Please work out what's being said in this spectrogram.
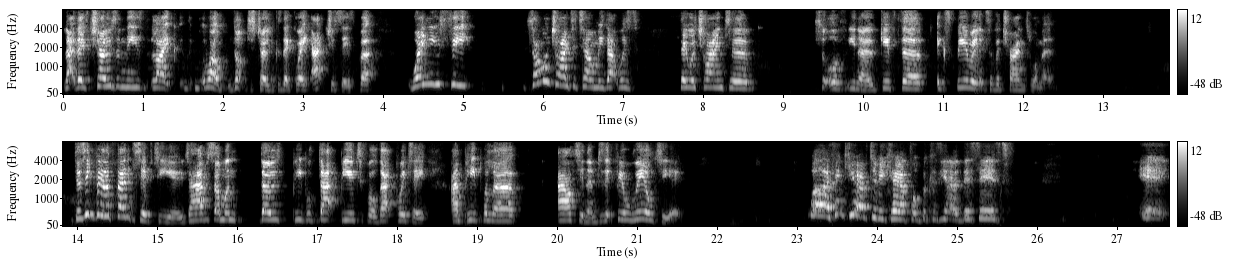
Like they've chosen these, like, well, not just chosen because they're great actresses, but when you see someone tried to tell me that was, they were trying to sort of, you know, give the experience of a trans woman. Does it feel offensive to you to have someone, those people that beautiful, that pretty, and people are outing them? Does it feel real to you? Well, I think you have to be careful because you know this is it,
